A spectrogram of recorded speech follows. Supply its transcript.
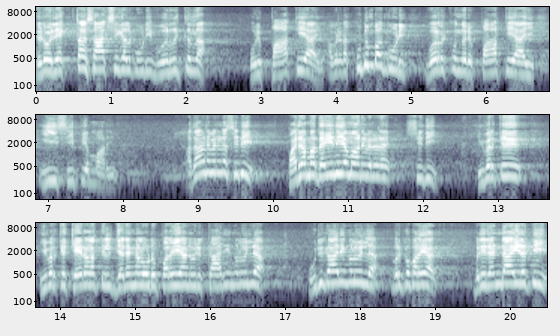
ഇവിടെ രക്തസാക്ഷികൾ കൂടി വെറുക്കുന്ന ഒരു പാർട്ടിയായി അവരുടെ കുടുംബം കൂടി വെറുക്കുന്ന ഒരു പാർട്ടിയായി ഈ സി പി എം മാറി അതാണ് ഇവരുടെ സ്ഥിതി. പരമദയനീയമാണ് ഇവരുടെ സ്ഥിതി. ഇവർക്ക് ഇവർക്ക് കേരളത്തിൽ ജനങ്ങളോട് പറയാൻ ഒരു കാര്യങ്ങളുമില്ല. ഒരു കാര്യങ്ങളുമില്ല ഇവർക്ക് പറയാൻ. ഇവർ രണ്ടായിരത്തി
